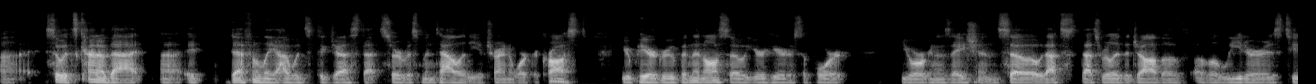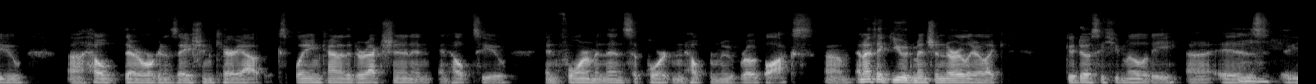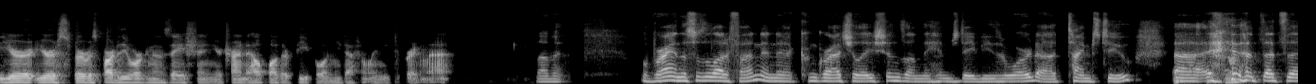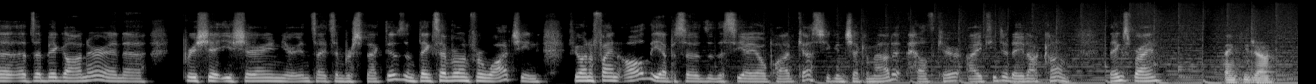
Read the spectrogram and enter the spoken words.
Uh, so it's kind of that. Uh, it definitely I would suggest that service mentality of trying to work across your peer group and then also you're here to support your organization. So that's that's really the job of of a leader is to uh, help their organization carry out explain kind of the direction and and help to inform and then support and help remove roadblocks. Um, and i think you had mentioned earlier like good dose of humility uh, is mm. you're you're a service part of the organization. You're trying to help other people and you definitely need to bring that. Love it well, Brian, this was a lot of fun, and uh, congratulations on the HIMSS Davies Award uh, times two. Uh, that's a that's a big honor, and uh, appreciate you sharing your insights and perspectives. And thanks everyone for watching. If you want to find all the episodes of the CIO podcast, you can check them out at healthcareittoday.com. Thanks, Brian. Thank you, John.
